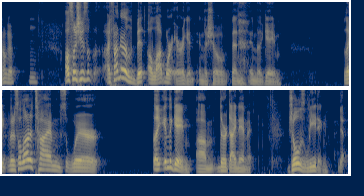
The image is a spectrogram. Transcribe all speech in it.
okay. Hmm. Also, she's I found her a bit a lot more arrogant in the show than in the game. Like, there's a lot of times where, like in the game, um, they're dynamic. Joel is leading yep.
